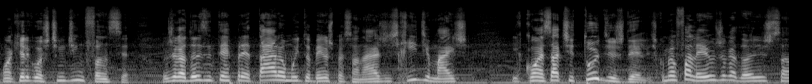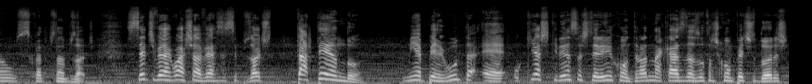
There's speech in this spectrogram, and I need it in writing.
com aquele gostinho de infância. Os jogadores interpretaram muito bem os personagens, ri demais e com as atitudes deles. Como eu falei, os jogadores são 50% do episódio. Se você tiver Guaxa Verso esse episódio, tá tendo! Minha pergunta é: o que as crianças teriam encontrado na casa das outras competidoras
